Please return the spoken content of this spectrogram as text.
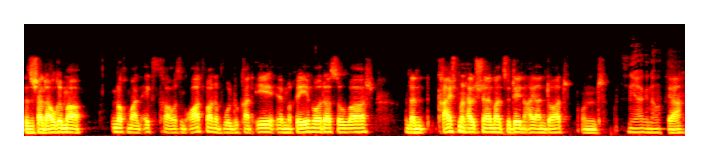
das ist halt auch immer nochmal extra aus dem Ort fahren, obwohl du gerade eh im Rewe oder so warst. Und dann greift man halt schnell mal zu den Eiern dort. Und Ja, genau. ja,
